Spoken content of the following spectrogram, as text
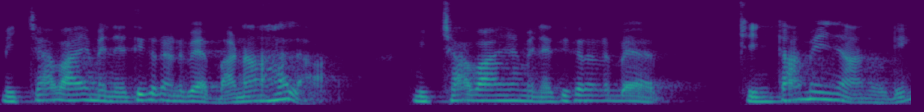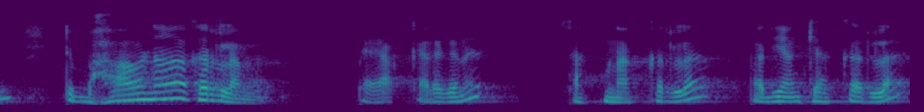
මිච්ඡා වායාමේ නැති කරන්න බෑ බණ අහලා. මිච්ඡා වායාමේ නැති කරන්න බෑ චින්තාමය ඥාන වලින් ඊට භාවනා කරලම පැයක් අරගෙන සක්මනක් කරලා පදියන්කයක් කරලා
